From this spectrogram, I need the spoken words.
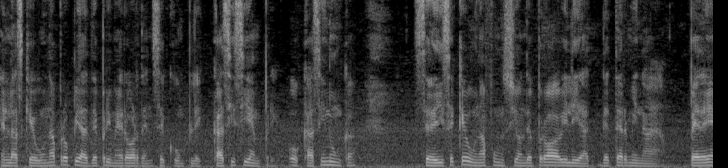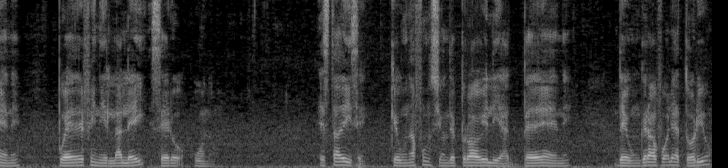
en las que una propiedad de primer orden se cumple casi siempre o casi nunca, se dice que una función de probabilidad determinada P de n puede definir la ley 0,1. Esta dice que una función de probabilidad P de n de un grafo aleatorio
